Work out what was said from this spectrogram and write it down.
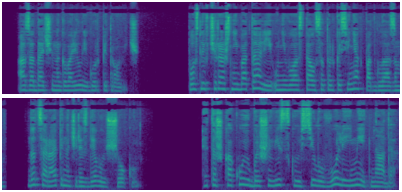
— озадаченно говорил Егор Петрович. После вчерашней баталии у него остался только синяк под глазом, да царапина через левую щеку. «Это ж какую большевистскую силу воли иметь надо!»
